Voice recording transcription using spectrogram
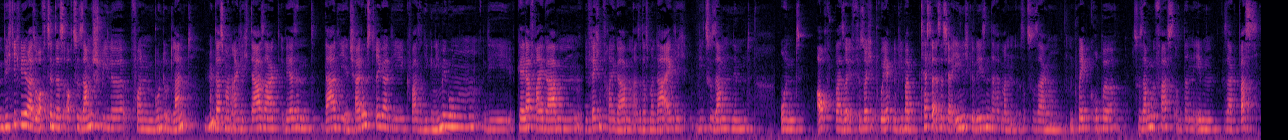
Wichtig wäre, also oft sind das auch Zusammenspiele von Bund und Land mhm. und dass man eigentlich da sagt, wer sind da die Entscheidungsträger, die quasi die Genehmigungen, die Gelderfreigaben, die Flächenfreigaben, also dass man da eigentlich die zusammennimmt und auch bei so, für solche Projekte, wie bei Tesla ist es ja ähnlich gewesen, da hat man sozusagen eine Projektgruppe zusammengefasst und dann eben gesagt, was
